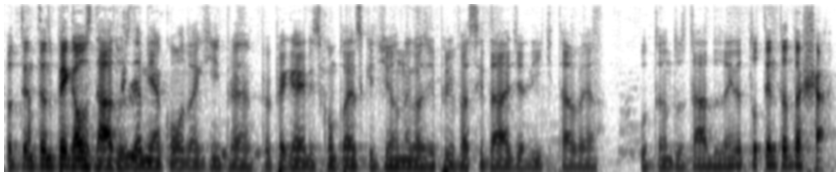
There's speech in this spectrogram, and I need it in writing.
Tô tentando pegar os dados da minha conta aqui pra, pra pegar eles completos, que tinha um negócio de privacidade ali que tava ocultando os dados. Ainda tô tentando achar.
